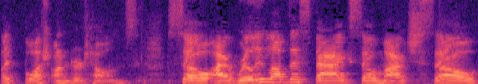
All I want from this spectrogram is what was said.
like blush undertones. So I really love this bag so much. So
